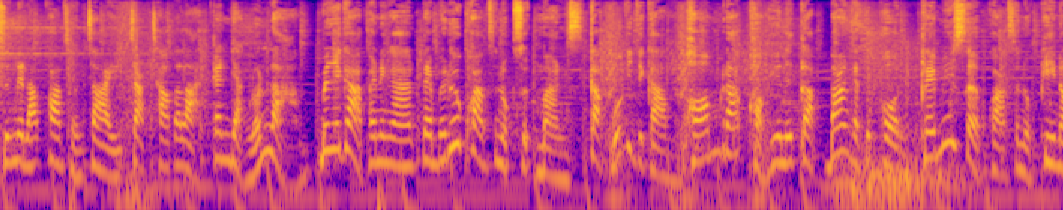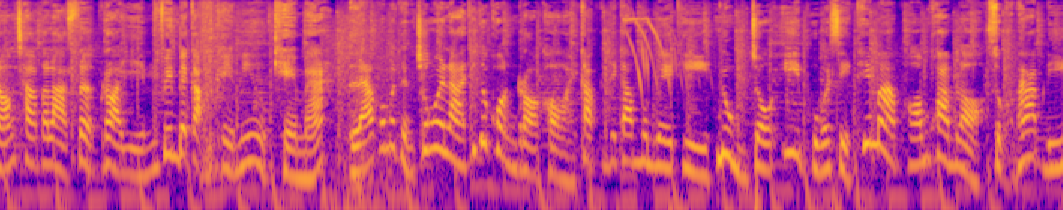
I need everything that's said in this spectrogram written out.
ซึ่งได้รับความสนใจจากชาวตลาดกันอย่างล้นหลามบรรยากาศภายในงานเต็มไปด้วยความสนุกสุดมันกับบูธกิจกรรม พร้อมรับของที่ระลึกกลับบ้านกันทุกคนเคมิลเสิร์ฟความสนุกพี่น้องชาวตลาดเสิร์ฟรอยยิ้มฟินไปกับเคมิลเคมะแล้วก็มาถึงช่วงเวลาที่ทุกคนรอคอยกับกิจกรรมบนเวทีหนุ่มโจอี้ภูวสิทธิ์ที่มาพร้อมความหล่อสุขภาพดี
